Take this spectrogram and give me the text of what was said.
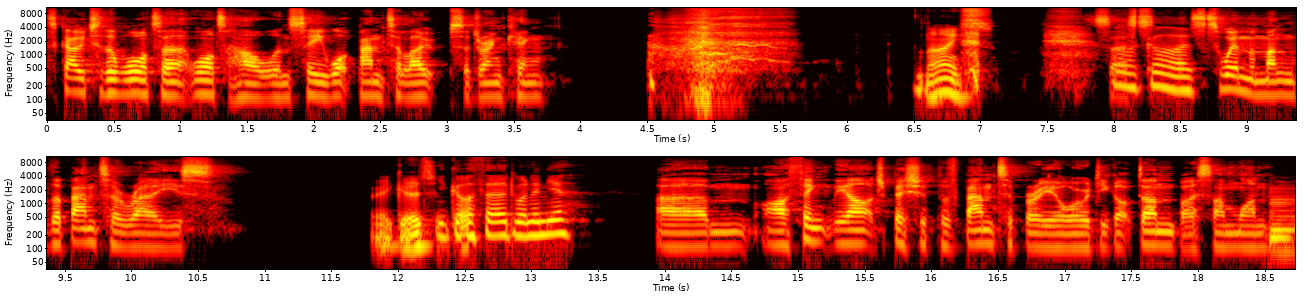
Let's go to the water water hole and see what banterlopes are drinking. Nice. So Oh, s- God. swim among the banter rays. Very good. You got a third one in you? Um, I think the Archbishop of Banterbury already got done by someone.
